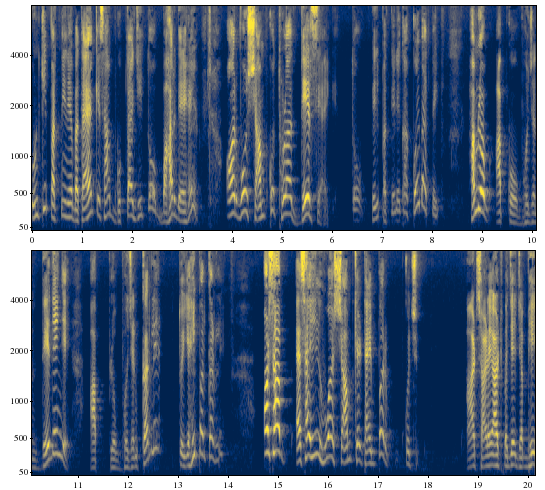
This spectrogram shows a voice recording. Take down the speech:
उनकी पत्नी ने बताया कि साहब, गुप्ता जी तो बाहर गए हैं और वो शाम को थोड़ा देर से आएँगे। तो मेरी पत्नी ने कहा, कोई बात नहीं, हम लोग आपको भोजन दे देंगे, आप लोग भोजन कर लें तो यहीं पर कर लें। और साहब, ऐसा ही हुआ शाम के टाइम पर, कुछ आठ, साढ़े आठ बजे जब भी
